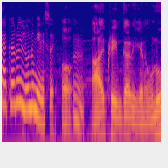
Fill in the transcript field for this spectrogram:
කැකරුයි ලුණු මිරිසුයි ඕ ආය ක්‍රීම් කර ගෙන උුණු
